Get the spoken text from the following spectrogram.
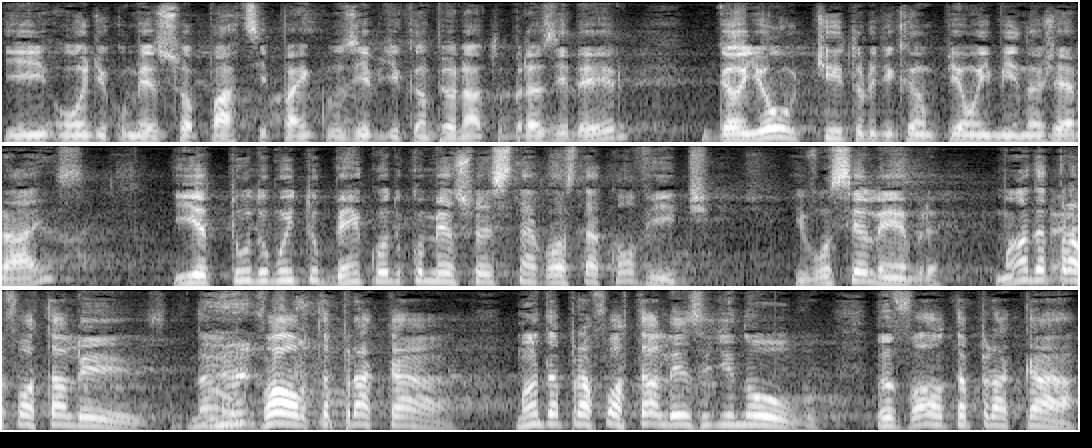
e onde começou a participar, inclusive, de campeonato brasileiro, ganhou o título de campeão em Minas Gerais, ia tudo muito bem quando começou esse negócio da Covid. E você lembra, manda para Fortaleza, não, volta para cá, manda para Fortaleza de novo, volta para cá.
